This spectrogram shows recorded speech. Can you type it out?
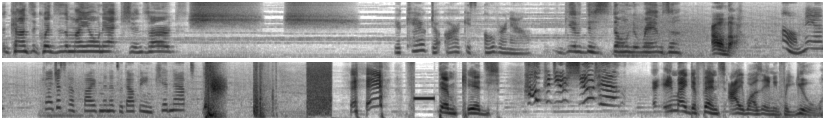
The consequences of my own actions hurts. Shh. Shh. Your character arc is over now. Give this stone to Ramza. Alma! Oh man. Can I just have five minutes without being kidnapped? Them kids. How could you shoot him? Uh, in my defense, I was aiming for you.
